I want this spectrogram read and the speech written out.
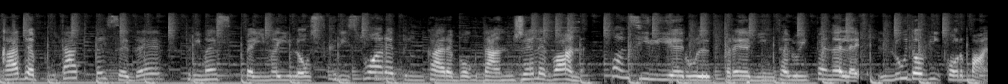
Ca deputat PSD, primesc pe e-mail o scrisoare prin care Bogdan Gelevan, consilierul președintelui PNL, Ludovic Orban,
